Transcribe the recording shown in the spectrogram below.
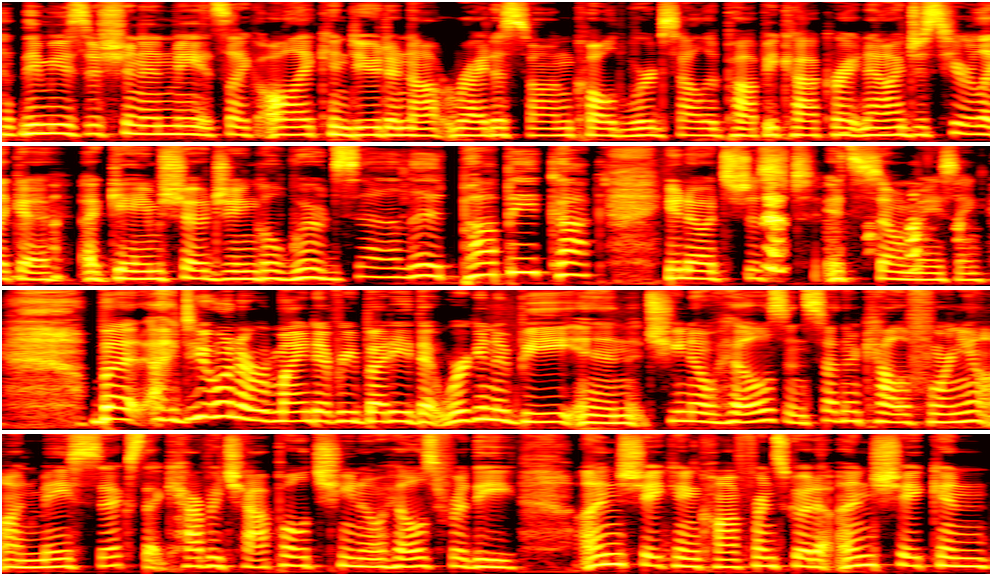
the musician in me, it's like all I can do to not write a song called Word Salad Poppycock right now. I just hear like a, a game show jingle, Word Salad Poppycock. You know, it's just, it's so amazing. But I do want to remind everybody that we're going to be in Chino Hills in Southern California on May 6th at Calvary Chapel, Chino Hills for the Unshaken Conference. Go to unshakenconference.com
